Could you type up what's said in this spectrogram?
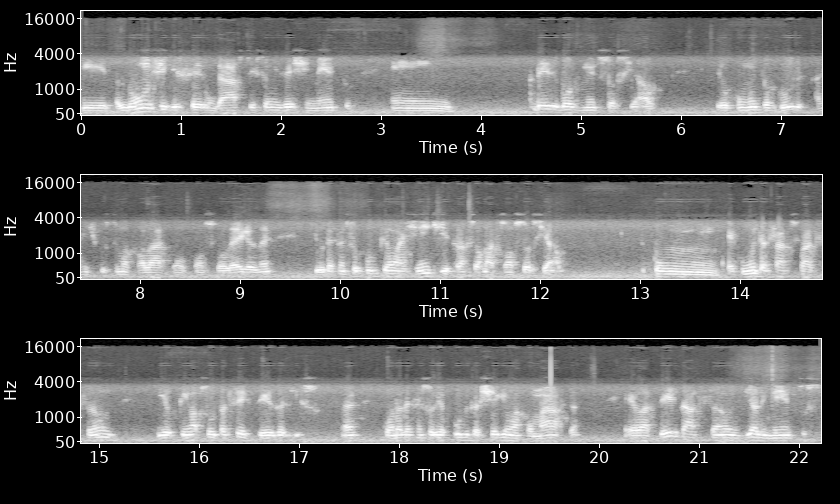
que, longe de ser um gasto, isso é um investimento em desenvolvimento social eu com muito orgulho, a gente costuma falar com, com os colegas, né, que o defensor público é um agente de transformação social. Com, é com muita satisfação que eu tenho absoluta certeza disso. Né? Quando a Defensoria Pública chega em uma comarca, ela desde a ação de alimentos,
